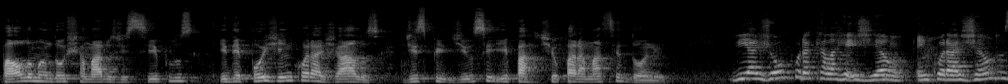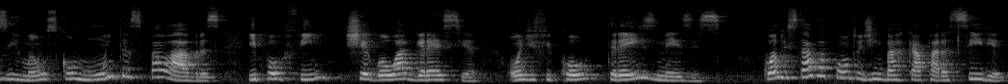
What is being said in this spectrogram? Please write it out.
Paulo mandou chamar os discípulos e, depois de encorajá-los, despediu-se e partiu para a Macedônia. Viajou por aquela região, encorajando os irmãos com muitas palavras, e por fim chegou à Grécia, onde ficou três meses. Quando estava a ponto de embarcar para a Síria,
